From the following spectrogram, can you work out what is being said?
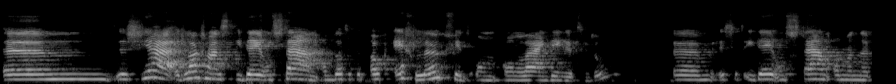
Ehm, dus ja, het langzaamaan is het idee ontstaan, omdat ik het ook echt leuk vind om online dingen te doen. Ehm, is het idee ontstaan om een eh,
